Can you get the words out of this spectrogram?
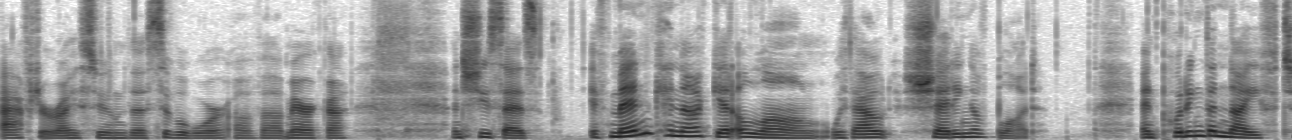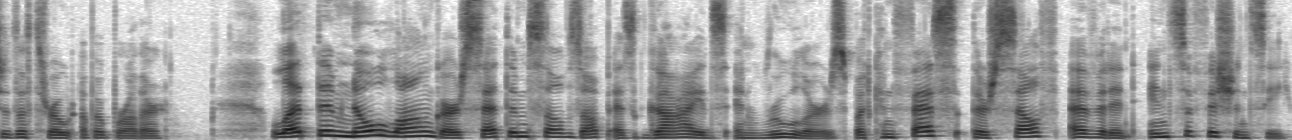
after, I assume, the Civil War of uh, America. And she says, If men cannot get along without shedding of blood and putting the knife to the throat of a brother, let them no longer set themselves up as guides and rulers, but confess their self evident insufficiency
